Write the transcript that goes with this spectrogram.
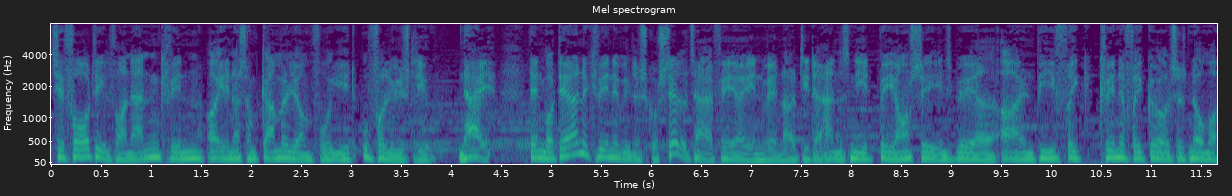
til fordel for en anden kvinde og ender som gammel jomfru i et uforløst liv. Nej, den moderne kvinde ville skulle selv tage affære, indvender Ditte Hansen i et Beyoncé-inspireret R&B kvindefrigørelsesnummer,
